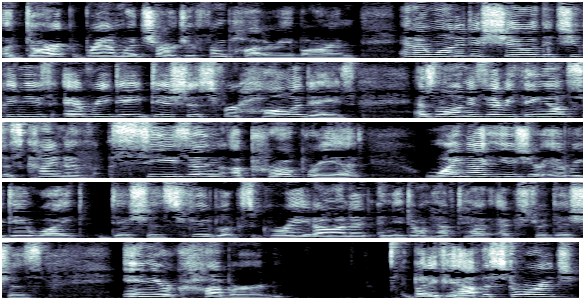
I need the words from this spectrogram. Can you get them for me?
a dark brown wood charger from Pottery Barn, and I wanted to show that you can use everyday dishes for holidays. As long as everything else is kind of season appropriate, why not use your everyday white dishes? Food looks great on it and you don't have to have extra dishes in your cupboard. But if you have the storage,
